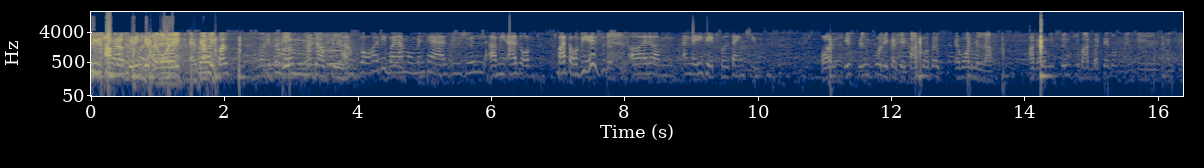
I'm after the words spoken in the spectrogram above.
विनिंग एक ऐतिहासिक पल? कितना बड़ा मूवमेंट है आपके लिए बहुत ही बड़ा मोमेंट है as usual I mean as but obvious और I am very grateful thank you और इस फ़िल्म को लेकर के खासतौर पर अवार्ड मिलना। अगर हम इस फ़िल्म की बात करते हैं तो थैंक यू थैंक यू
